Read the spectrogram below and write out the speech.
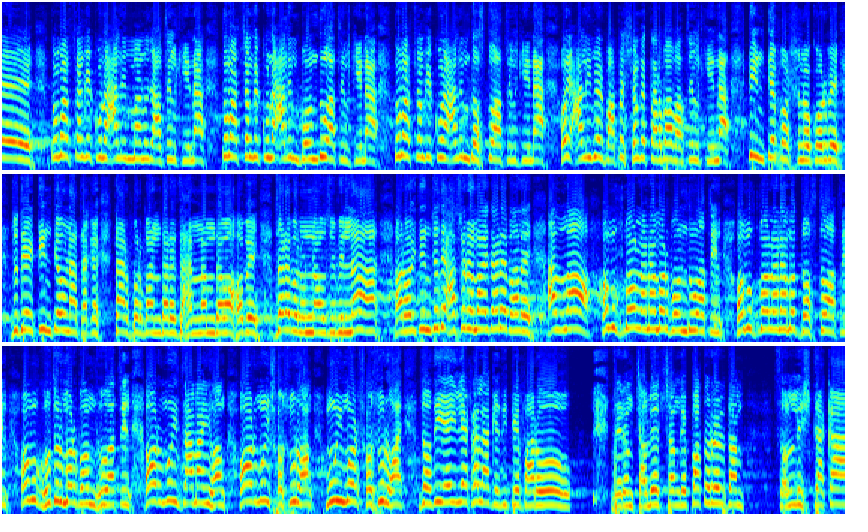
তোমার সঙ্গে কোনো আলিম মানুষ আছিল কিনা? তোমার সঙ্গে কোনো আলিম বন্ধু আছিল কিনা? তোমার সঙ্গে কোনো আলিম দস্ত আছিল কিনা? ওই আলিমের বাপের সঙ্গে তার বাপ আছিল কিনা? তিনটে প্রশ্ন করবে। যদি এই তিনটেও না থাকে, তারপর বান্দারে জাহান্নাম দেওয়া হবে। যারা বলুন, নাউজুবিল্লাহ। আর ওই দিন যদি হাসুরের ময়দানে বলে, আল্লাহ, অমুক মৌলানা মোর বন্ধু আছিল অমুক মৌলানা মোর দোস্ত আছিল অমুক হুজুর মোর বন্ধু আছিল ওর মুই জামাই হং, ওর মুই শ্বশুর হং, মুই মোর শ্বশুর হয়, যদি এই লেখা লাগে দিতে পারো। যেরকম চাউলের সঙ্গে পাথরের দাম চল্লিশ টাকা।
